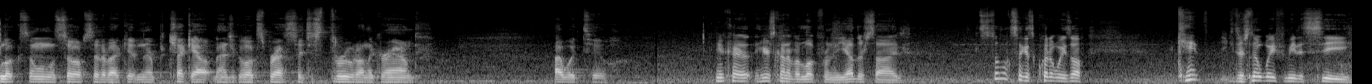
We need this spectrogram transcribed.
Look, someone was so upset about getting their checkout Magical Express, they just threw it on the ground. I would too. Here's kind of a look from the other side. It still looks like it's quite a ways off. Can't, there's no way for me to see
